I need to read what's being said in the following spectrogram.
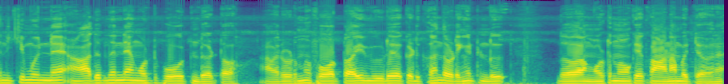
എനിക്ക് മുന്നേ ആദ്യം തന്നെ അങ്ങോട്ട് പോയിട്ടുണ്ട് കേട്ടോ. അവരോടൊന്ന് ഫോട്ടോയും വീഡിയോ ഒക്കെ എടുക്കാൻ തുടങ്ങിയിട്ടുണ്ട്. അതോ അങ്ങോട്ട് നോക്കിയാൽ കാണാൻ പറ്റും അവനെ.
